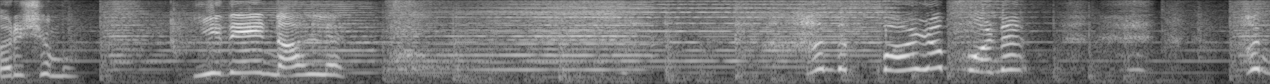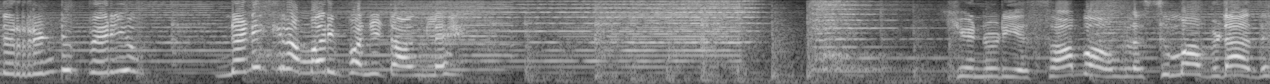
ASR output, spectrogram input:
வருஷமும் இதே நாள்ல அந்த பழம் போன அந்த ரெண்டு பேரையும் நினைக்கிற மாதிரி பண்ணிட்டாங்களே. என்னுடைய சாபம் அவங்கள சும்மா விடாது.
